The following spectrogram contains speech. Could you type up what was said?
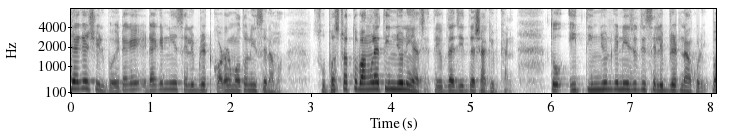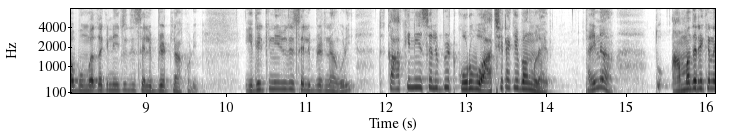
জায়গায় শিল্প, এটাকে এটাকে নিয়ে সেলিব্রেট করার মতনই সিনেমা সুপারস্টার তো বাংলায় তিনজনই আছে দেবদা জিদ্দা, শাকিব খান। তো এই তিনজনকে নিয়ে যদি সেলিব্রেট না করি বা বুম্বাদাকে নিয়ে যদি সেলিব্রেট না করি, এদেরকে নিয়ে যদি সেলিব্রেট না করি, তো কাকে নিয়ে সেলিব্রেট করব? আছেটা কি বাংলায়? তাই না? তো আমাদের এখানে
